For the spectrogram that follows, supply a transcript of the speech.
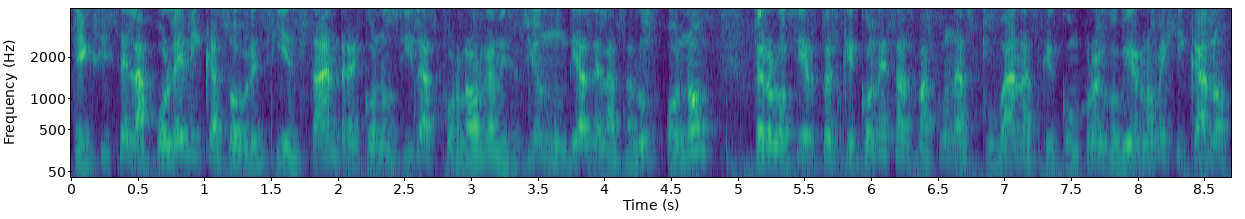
Existe la polémica sobre si están reconocidas por la Organización Mundial de la Salud o no, pero lo cierto es que con esas vacunas cubanas que compró el gobierno mexicano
